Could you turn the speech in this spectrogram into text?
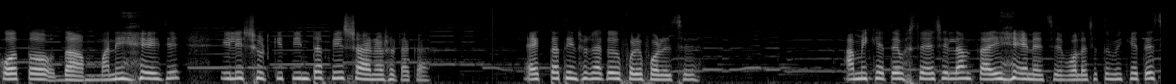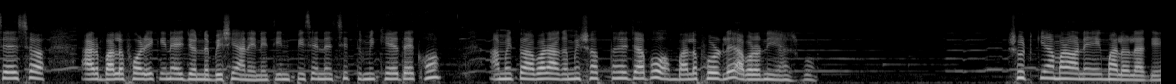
কত দাম। মানে এই যে ইলিশ শুটকি তিনটা পিস সাড়ে নশো টাকা। একটা তিনশো টাকার উপরে পড়েছে। আমি খেতে চেয়েছিলাম, তাই এনেছে। বলেছে, তুমি খেতে চেয়েছ? আর ভালো পড়ে কিনা, এই জন্য বেশি আনিনি। তিন পিস এনেছি। তুমি খেয়ে দেখো। আমি তো আবার আগামী সপ্তাহে যাব, ভালো পড়লে আবারও নিয়ে আসব। শুটকি আমার অনেক ভালো লাগে।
